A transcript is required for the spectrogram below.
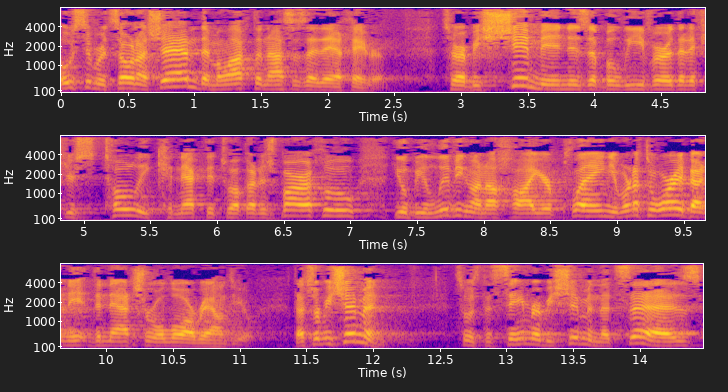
osim ritzon Hashem, then malachta nasas. So Rabbi Shimon is a believer that if you're totally connected to HaKadosh Baruch Hu, you'll be living on a higher plane. You won't have to worry about na- the natural law around you. That's Rabbi Shimon. So it's the same Rabbi Shimon that says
